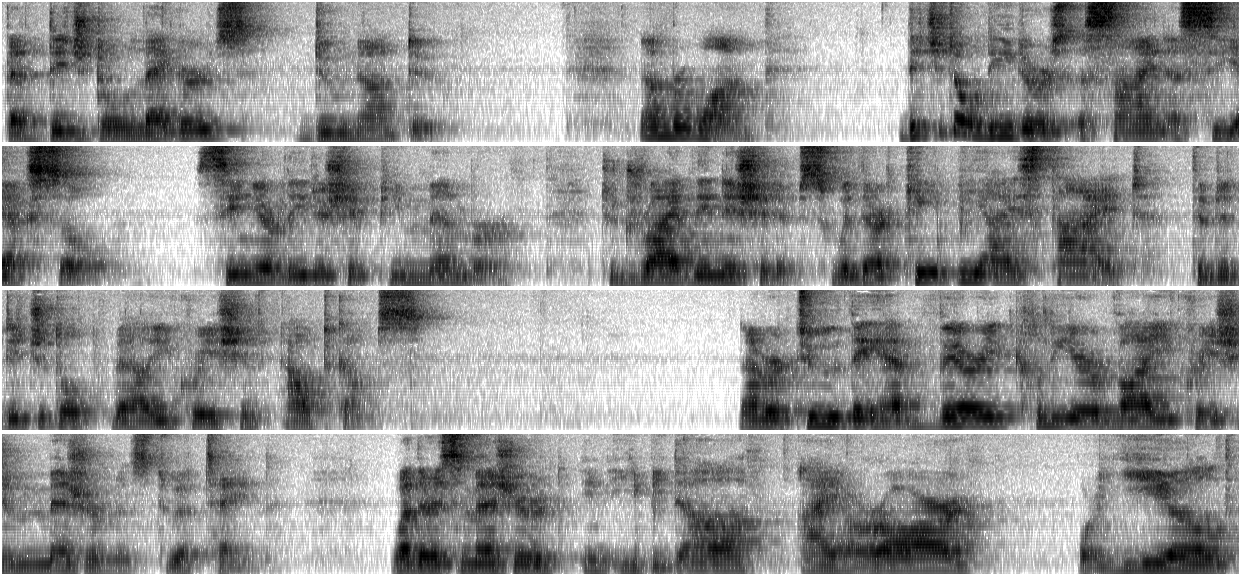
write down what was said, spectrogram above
that digital laggards do not do. Number one, Digital leaders assign a CXO, senior leadership team member, to drive the initiatives with their KPIs tied to the digital value creation outcomes. Number two, they have very clear value creation measurements to attain, whether it's measured in EBITDA, IRR, or yield,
